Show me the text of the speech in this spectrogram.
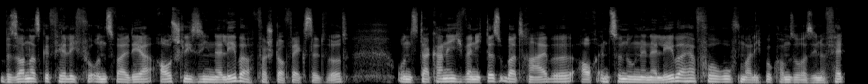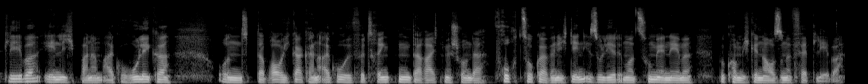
besonders gefährlich für uns, weil der ausschließlich in der Leber verstoffwechselt wird. Und da kann ich, wenn ich das übertreibe, auch Entzündungen in der Leber hervorrufen, weil ich bekomme sowas wie eine Fettleber, ähnlich bei einem Alkoholiker. Und da brauche ich gar keinen Alkohol für trinken. Da reicht mir schon der Fruchtzucker. Wenn ich den isoliert immer zu mir nehme, bekomme ich genauso eine Fettleber.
